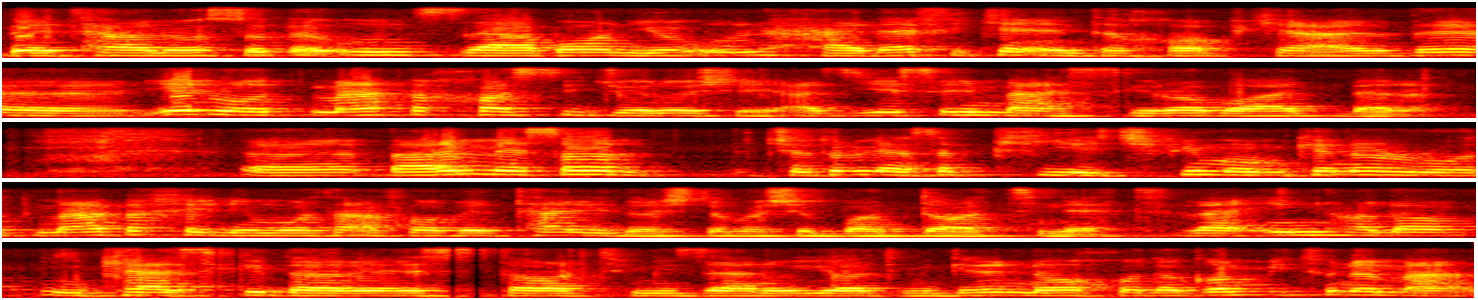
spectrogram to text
به تناسب اون زبان یا اون هدفی که انتخاب کرده یه رودمپ خاصی جلوشه از یه سری مسیرها باید بره. برای مثال چطور بگم مثلا PHP ممکنه roadmap خیلی متفاوت تری داشته باشه با. .NET و این حالا این کسی که داره استارت می‌زنه و یاد می‌گیره ناخودآگاه می‌تونه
